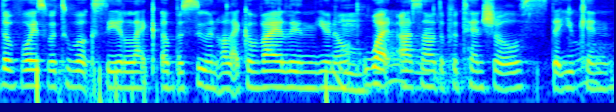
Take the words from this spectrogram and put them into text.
the voice were to work say like a bassoon or like a violin you know Mm. what are some of the potentials that you can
